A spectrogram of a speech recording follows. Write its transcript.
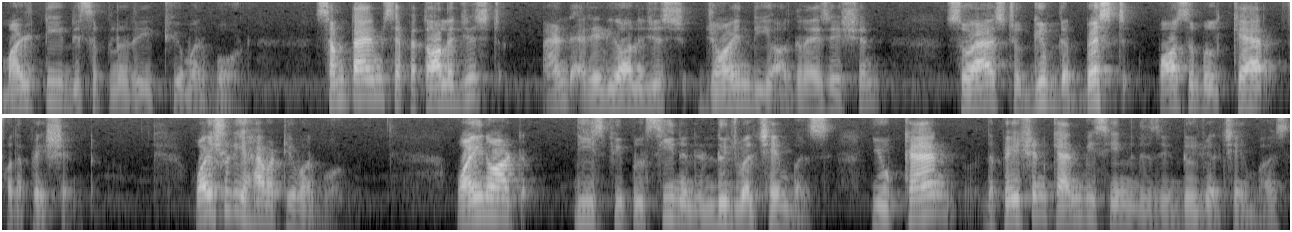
multidisciplinary tumor board. Sometimes a pathologist and a radiologist join the organization so as to give the best possible care for the patient. Why should you have a tumor board? Why not these people seen in individual chambers? You can, the patient can be seen in these individual chambers,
